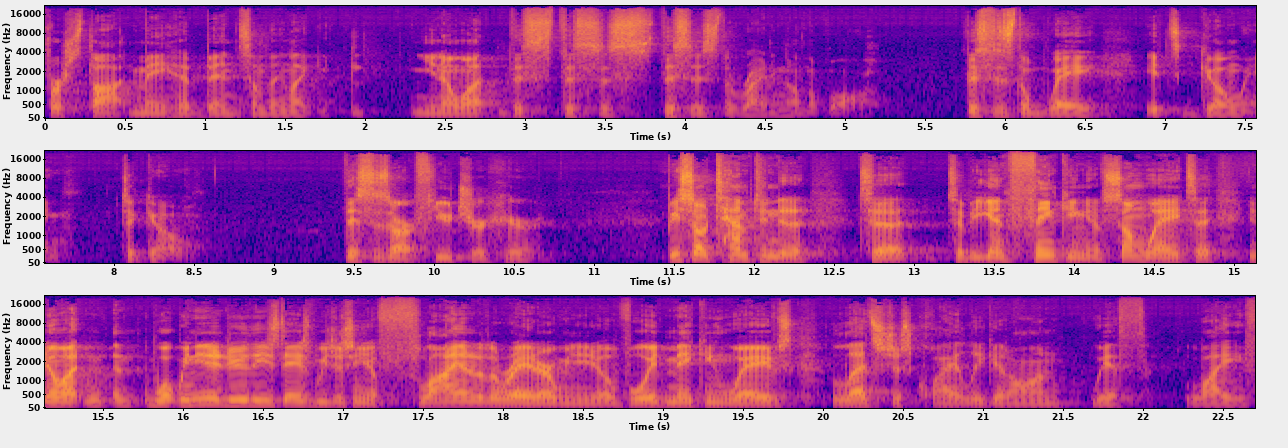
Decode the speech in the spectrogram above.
first thought may have been something like, you know what, this, this, is, this is the writing on the wall. This is the way it's going to go. This is our future here. Be so tempting to, to, to begin thinking of some way to, you know what, what we need to do these days, we just need to fly under the radar. We need to avoid making waves. Let's just quietly get on with life.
